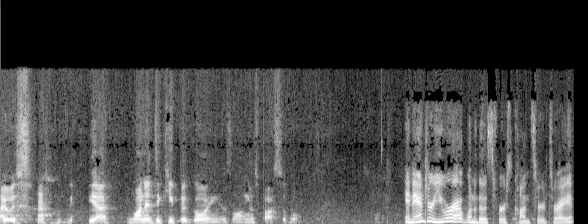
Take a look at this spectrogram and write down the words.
Was, I was yeah, wanted to keep it going as long as possible. And Andrew, you were at one of those first concerts, right?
